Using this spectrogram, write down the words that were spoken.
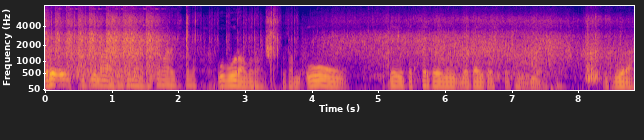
अरे किसने मारा किसने मारा किसने मारा किसने मारा वो वो रहा वो रहा तो सामने ओ दे ये पत्थर पे वो बैठा हुआ उसको ठोक दिया एक वो रहा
